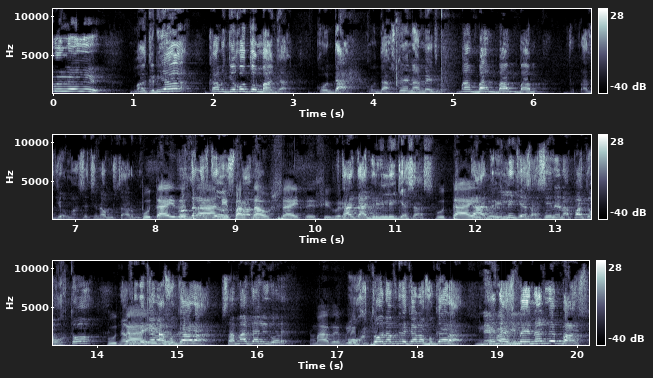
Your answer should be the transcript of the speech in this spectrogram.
που λένε. Μακριά κάνω κι εγώ το μάγκα. Κοντά, κοντά, στο ένα μέτρο. Μπαμ, μπαμ, μπαμ, μπαμ. Τα δυο μας έτσι να γουστάρουμε. Πού τα είδες τα Προτελευταίος, ανύπαρκτα πάμε. offside εσύ βρε. Τα, τα αντριλίκια σας. Πού τα τα είδες; αντριλίκια σας είναι να πάτε 8 Πού να τα βρείτε κανένα είδες; φουκαρά. Σταμάτα λίγο, ρε. Μα δεν βλέπεις. 8 να βρείτε κανένα φουκαρά. Ναι, Ένας Βαγγέλη. με έναν δεν πας.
